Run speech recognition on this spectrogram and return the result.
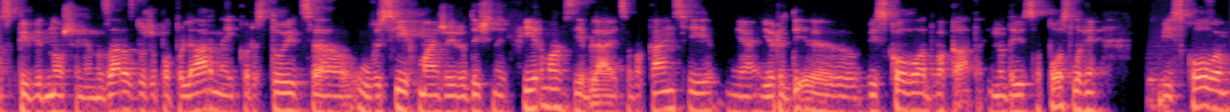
співвідношення на зараз дуже популярне і користується у всіх майже юридичних фірмах. З'являються вакансії е, юриди... військового адвоката і надаються послуги військовим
